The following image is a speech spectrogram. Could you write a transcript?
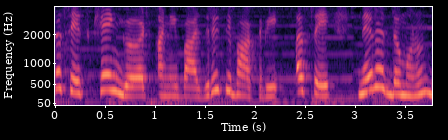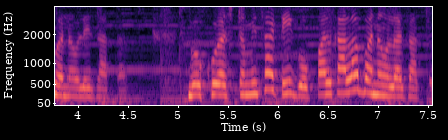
तसेच खेंगट आणि बाजरीची भाकरी असे नैवेद्य म्हणून बनवले जातात. गोकुळाष्टमीसाठी गोपालकाला बनवला जातो.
